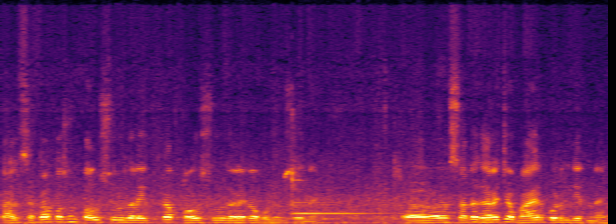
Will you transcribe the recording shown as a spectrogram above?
काल सकाळपासून पाऊस सुरू झाला. इतका पाऊस सुरू झाला का बोलून सोय नाही. साधं घराच्या बाहेर पडून देत नाही.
